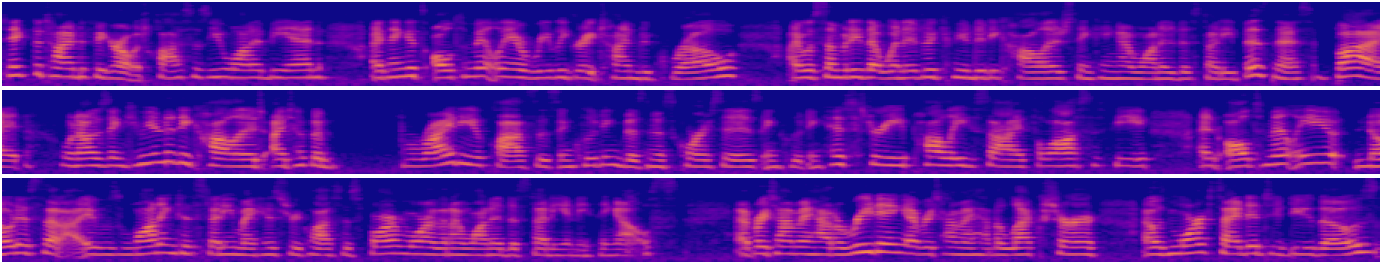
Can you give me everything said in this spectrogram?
Take the time to figure out which classes you want to be in. I think it's ultimately a really great time to grow. I was somebody that went into community college thinking I wanted to study business, but when I was in community college, I took a variety of classes, including business courses, including history, poli-sci, philosophy, and ultimately noticed that I was wanting to study my history classes far more than I wanted to study anything else. Every time I had a reading, every time I had a lecture, I was more excited to do those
